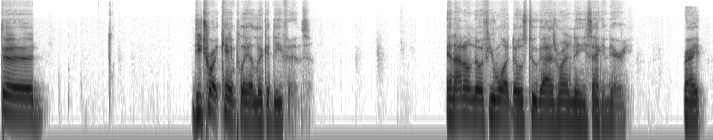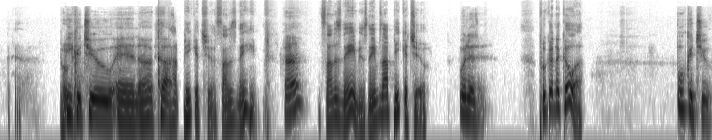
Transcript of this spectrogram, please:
The Detroit can't play a lick of defense. And I don't know if you want those two guys running in your secondary. Right? Pikachu and uh Kupp. Not Pikachu. It's not his name. Huh? It's not his name. His name's not Pikachu. What is it? Puka Nacua. Pikachu.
